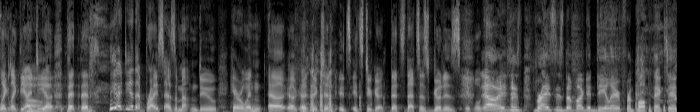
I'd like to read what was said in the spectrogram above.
like like the Oh. idea that that the idea that Bryce has a Mountain Dew heroin uh, uh, addiction it's it's too good. That's that's as good as it will get. No, it's just Bryce is the fucking dealer from Pulp Fiction,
